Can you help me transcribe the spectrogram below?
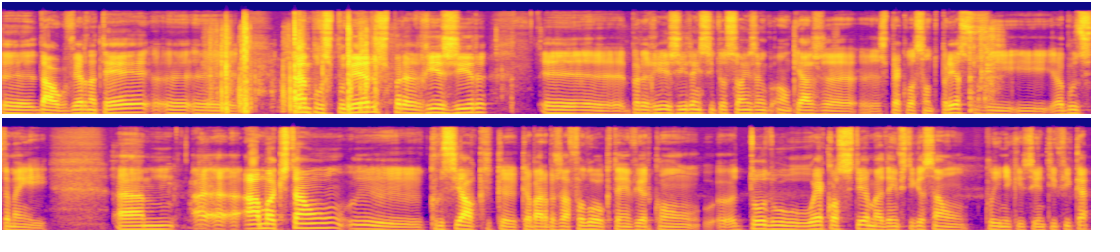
eh, dá ao governo até eh, eh amplos poderes para reagir eh, para reagir em situações em, em que haja especulação de preços e, e abusos também aí. Um, há, uma questão uh, crucial que, que, a Bárbara já falou, que tem a ver com uh, todo o ecossistema da investigação clínica e científica.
